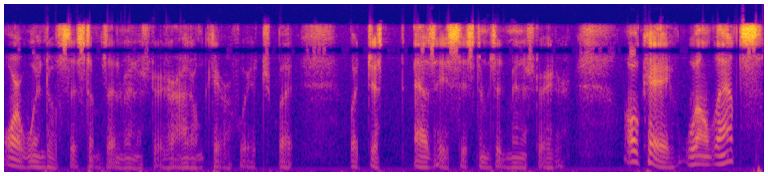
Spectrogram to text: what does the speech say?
or Windows systems administrator. I don't care which, but but just as a systems administrator. Okay, well that's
